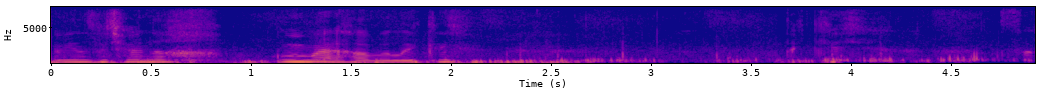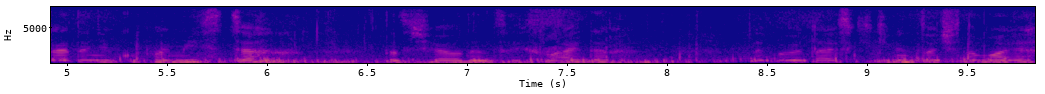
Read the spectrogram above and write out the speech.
Він, звичайно, мега великий. Такий всередині купа місця. Тут ще один цей слайдер. Не пам'ятаю, скільки він точно має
